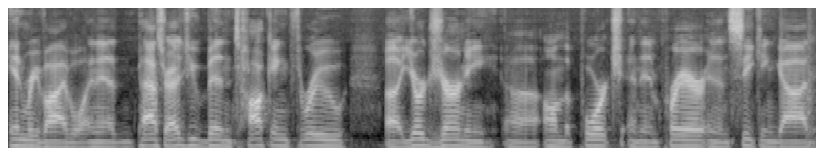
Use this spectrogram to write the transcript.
in revival. And, and Pastor, as you've been talking through uh, your journey uh, on the porch and in prayer and in seeking God,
